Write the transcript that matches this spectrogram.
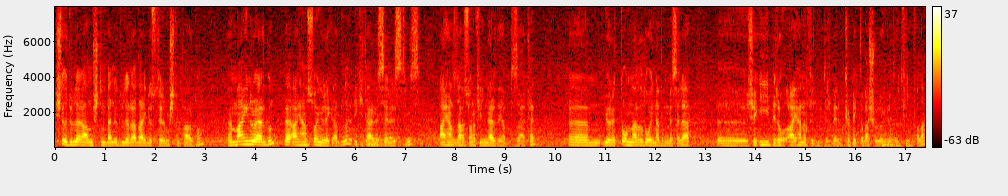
işte ödüller almıştım ben ödüllere aday gösterilmiştim pardon. E, Mahinur Ergun ve Ayhan Sonyürek adlı iki tane senaristimiz. Ayhan daha sonra filmler de yaptı zaten e, yönetti. Onlarda da oynadım mesela e, şey iyi bir Ayhan'ın filmidir. Benim köpekle başrol oynadığım film falan.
